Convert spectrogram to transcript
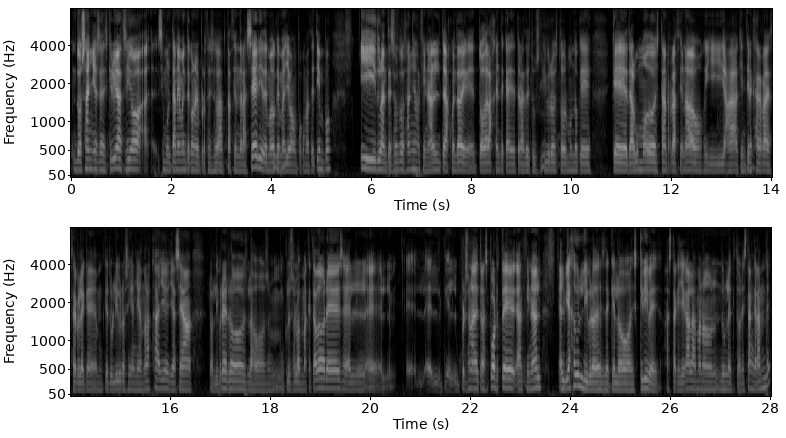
dos años en escribir, ha sido ah, simultáneamente con el proceso de adaptación de la serie, de modo que me ha llevado un poco más de tiempo. Y durante esos dos años, al final, te das cuenta de que toda la gente que hay detrás de tus libros, todo el mundo que, que de algún modo están relacionados y a quien tienes que agradecerle que, que tus libros sigan llegando a las calles, ya sea los libreros, los, incluso los maquetadores, el, el, el- el- el personal de transporte. Al final, el viaje de un libro, desde que lo escribes hasta que llega a la mano de un lector, es tan grande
